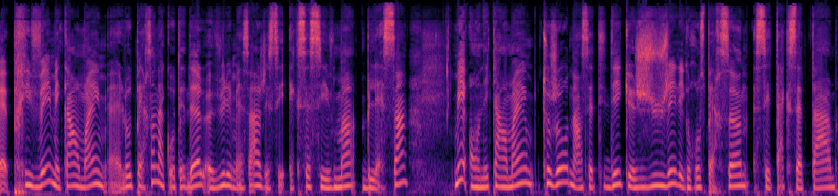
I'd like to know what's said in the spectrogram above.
euh, privée, mais quand même, euh, l'autre personne à côté d'elle a vu les messages et c'est excessivement blessant. Mais on est quand même toujours dans cette idée que juger les grosses personnes, c'est acceptable.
